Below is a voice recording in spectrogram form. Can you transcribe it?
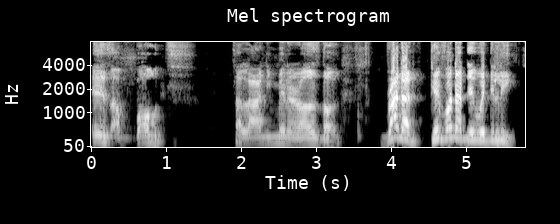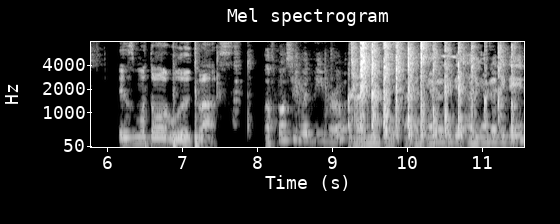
is about the minerals, dog. Brandon, give her that they win the league. Is my dog world class? Of course, he would be, bro. And at the end of the day, at the end of the day,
